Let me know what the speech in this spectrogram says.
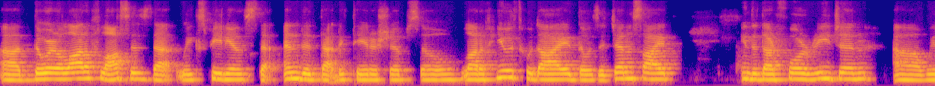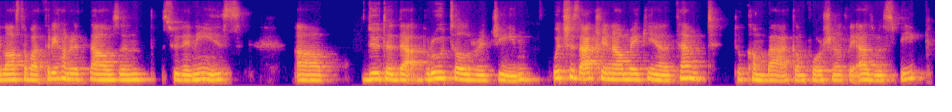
Uh, there were a lot of losses that we experienced that ended that dictatorship. So, a lot of youth who died. There was a genocide in the Darfur region. Uh, we lost about 300,000 Sudanese uh, due to that brutal regime, which is actually now making an attempt to come back, unfortunately, as we speak.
